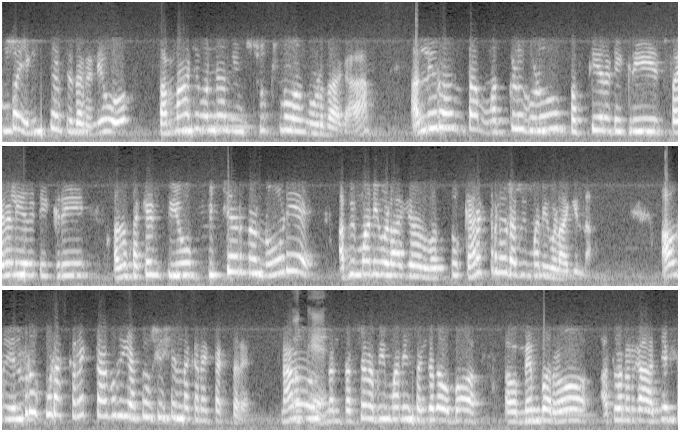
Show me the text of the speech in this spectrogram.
ತುಂಬಾ ಯಂಗ್ಸ್ಟರ್ಸ್ ಇದ್ದಾರೆ. ನೀವು ಸಮಾಜವನ್ನ ನೀವು ಸೂಕ್ಷ್ಮವಾಗಿ ನೋಡಿದಾಗ ಅಲ್ಲಿರುವಂತ ಮಕ್ಕಳುಗಳು first year degree final year degree ಅದು ಸೆಕೆಂಡ್ ಪಿ ಯು ಪಿಕ್ಚರ್ನ ನೋಡಿ ಅಭಿಮಾನಿಗಳಾಗಿರೋ ಹೊತ್ತು ಕ್ಯಾರೆಕ್ಟರ್ ನೋಡಿ ಅಭಿಮಾನಿಗಳಾಗಿಲ್ಲ. ಅವ್ರು ಎಲ್ಲರೂ ಕೂಡ ಕನೆಕ್ಟ್ ಆಗೋದು ಈ ಅಸೋಸಿಯೇಷನ್ನ ಕನೆಕ್ಟ್ ಆಗ್ತಾರೆ. ನಾನು. ನನ್ನ ದರ್ಶನ ಅಭಿಮಾನಿ ಸಂಘದ ಒಬ್ಬ ಮೆಂಬರ್ ಅಥವಾ ನನಗೆ ಅಧ್ಯಕ್ಷ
